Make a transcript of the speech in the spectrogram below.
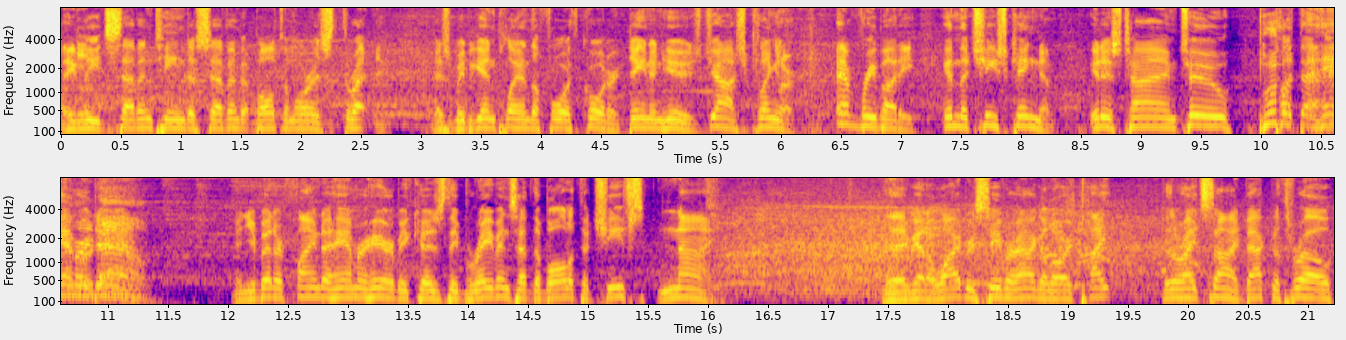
They lead 17 to 7, but Baltimore is threatening. As we begin playing the fourth quarter, Danan Hughes, Josh Klingler, everybody in the Chiefs kingdom. It is time to put, put the, the, hammer, hammer down. down. And you better find a hammer here because the Ravens have the ball at the Chiefs' nine. They've got a wide receiver, Agholor, tight to the right side. Back to throw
